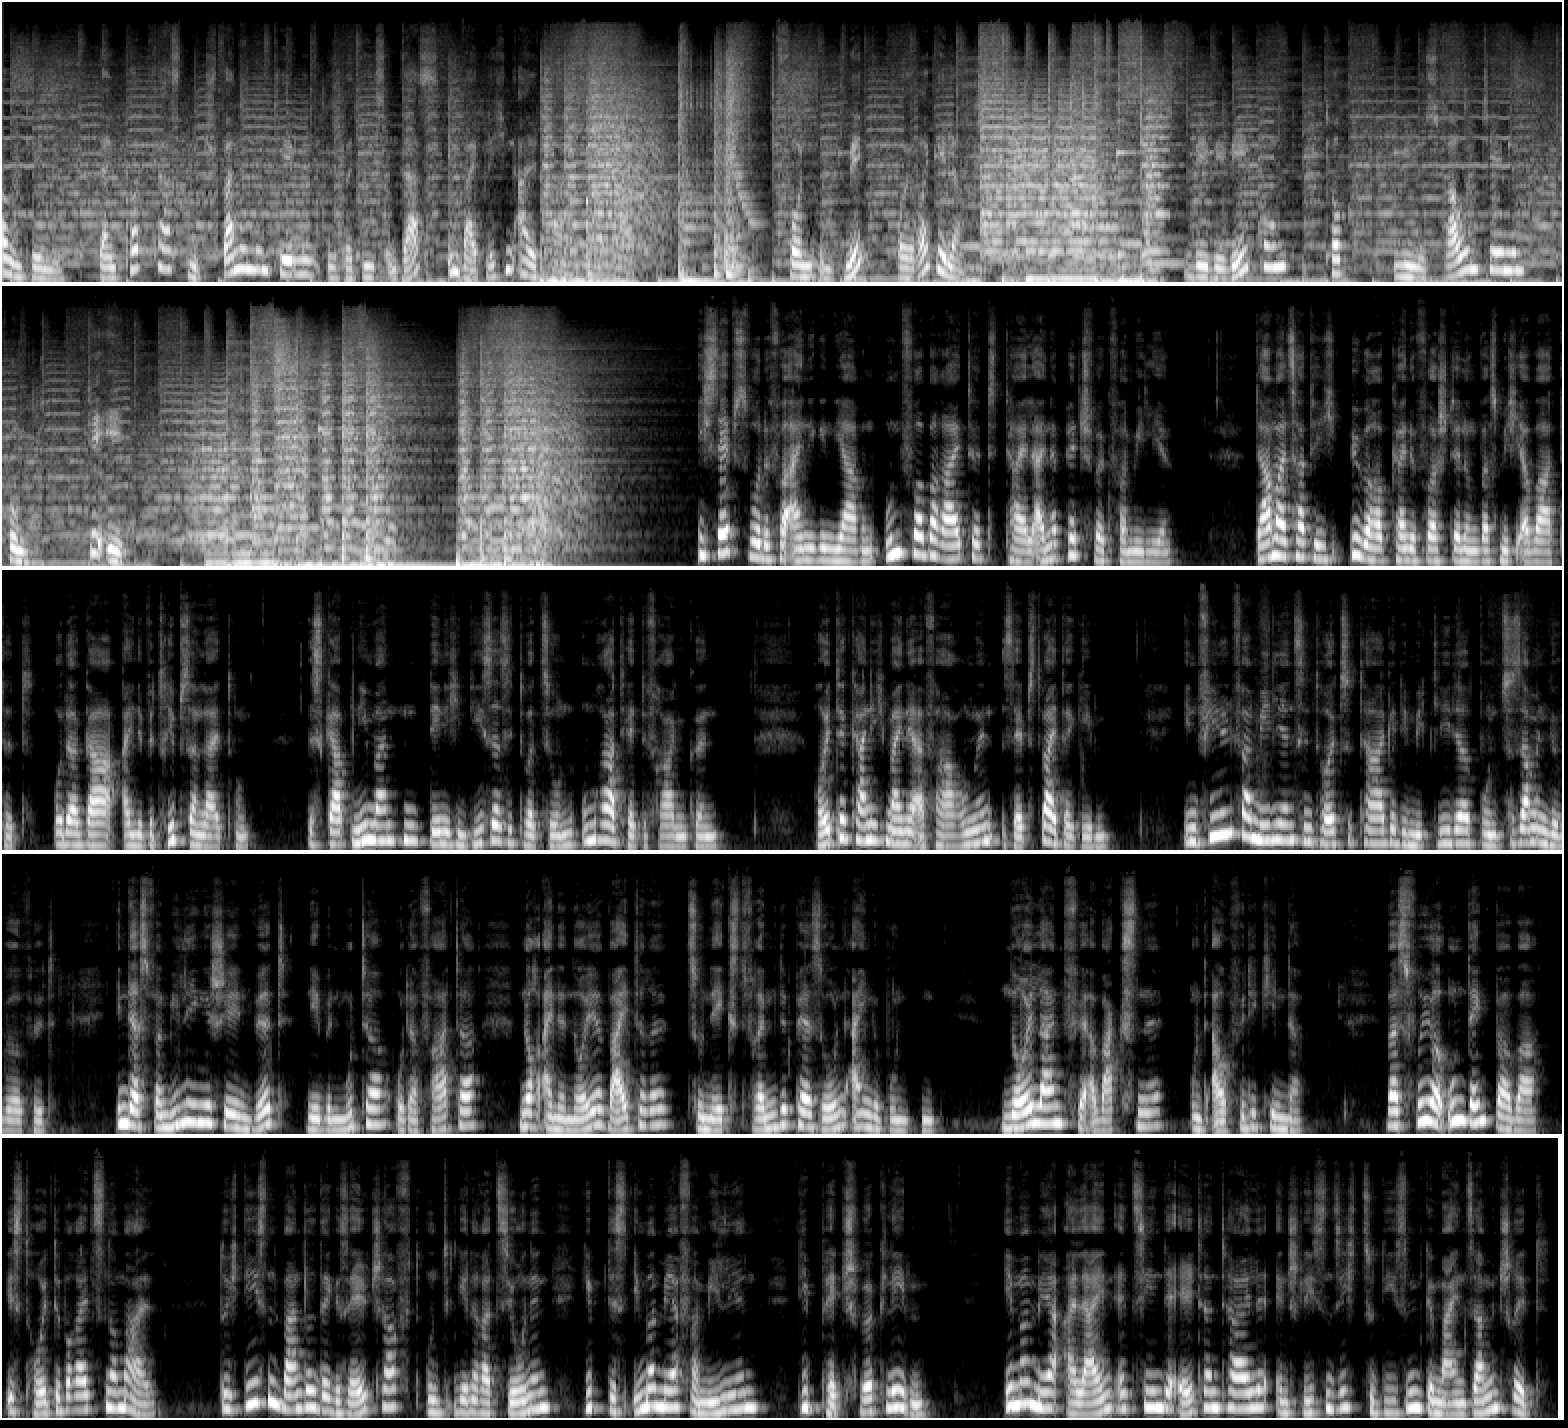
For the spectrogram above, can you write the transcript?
Frauenthemen, dein Podcast mit spannenden Themen über dies und das im weiblichen Alltag. Von und mit eurer Gilla. www.top-frauenthemen.de Ich selbst wurde vor einigen Jahren unvorbereitet Teil einer Patchwork-Familie. Damals hatte ich überhaupt keine Vorstellung, was mich erwartet oder gar eine Betriebsanleitung. Es gab niemanden, den ich in dieser Situation um Rat hätte fragen können. Heute kann ich meine Erfahrungen selbst weitergeben. In vielen Familien sind heutzutage die Mitglieder bunt zusammengewürfelt. In das Familiengeschehen wird, neben Mutter oder Vater, noch eine neue weitere, zunächst fremde Person eingebunden. Neuland für Erwachsene und auch für die Kinder. Was früher undenkbar war, ist heute bereits normal. Durch diesen Wandel der Gesellschaft und Generationen gibt es immer mehr Familien, die Patchwork leben. Immer mehr alleinerziehende Elternteile entschließen sich zu diesem gemeinsamen Schritt.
